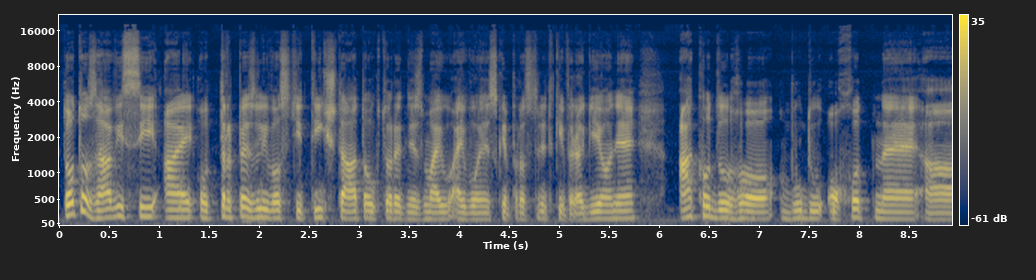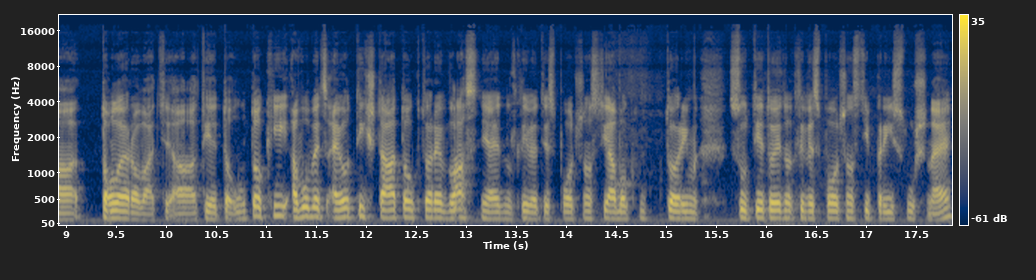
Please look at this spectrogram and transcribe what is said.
Toto závisí aj od trpezlivosti tých štátov, ktoré dnes majú aj vojenské prostriedky v regióne, ako dlho budú ochotné tolerovať tieto útoky a vôbec aj od tých štátov, ktoré vlastnia jednotlivé tie spoločnosti alebo ktorým sú tieto jednotlivé spoločnosti príslušné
